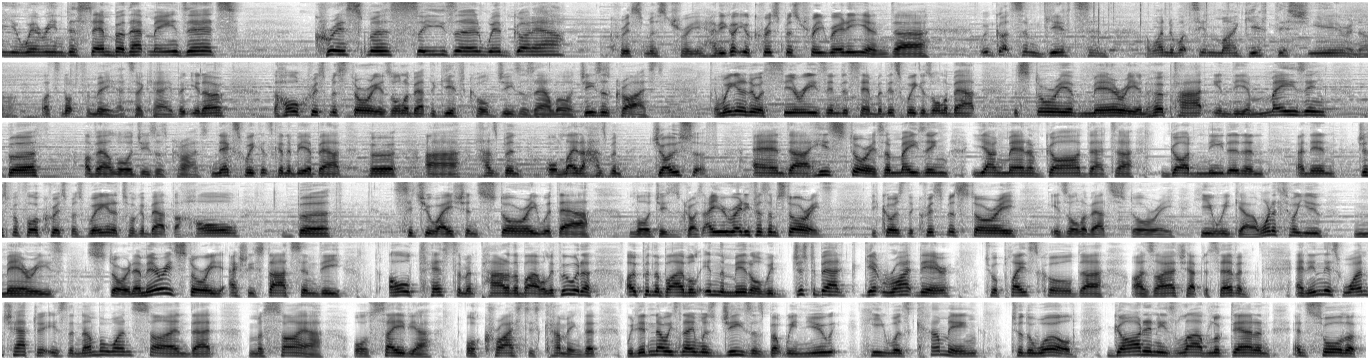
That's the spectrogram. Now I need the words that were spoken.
you? We're in December. That means it's Christmas season. We've got our Christmas tree. Have you got your Christmas tree ready? And uh, we've got some gifts. And I wonder what's in my gift this year. And oh, well, it's not for me. That's okay. But you know, the whole Christmas story is all about the gift called Jesus our Lord, Jesus Christ. And we're going to do a series in December. This week is all about the story of Mary and her part in the amazing birth of our Lord Jesus Christ. Next week it's going to be about her uh, husband or later husband, Joseph. And uh, his story, it's an amazing young man of God that uh, God needed. And, and then just before Christmas, we're going to talk about the whole birth situation, story with our Lord Jesus Christ. Are you ready for some stories? Because the Christmas story is all about story. Here we go. I want to tell you Mary's story. Now, Mary's story actually starts in the Old Testament part of the Bible. If we were to open the Bible in the middle, we'd just about get right there to a place called uh, Isaiah chapter 7. And in this one chapter is the number one sign that Messiah or Savior or Christ is coming. That we didn't know his name was Jesus, but we knew he was coming to the world. God, in his love, looked down and, and saw the,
